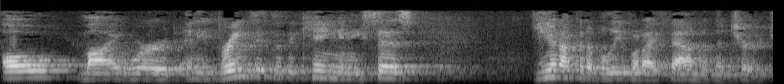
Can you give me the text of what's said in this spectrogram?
Oh my word. And he brings it to the king and he says, You're not going to believe what I found in the church.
